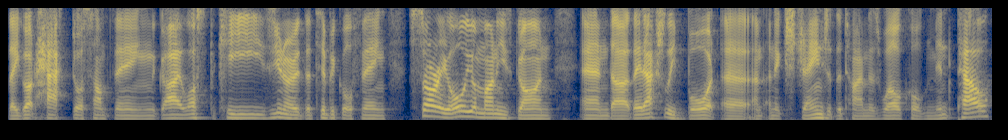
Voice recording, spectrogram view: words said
They got hacked or something. The guy lost the keys, you know, the typical thing. Sorry, all your money's gone. And uh, they'd actually bought uh, an, an exchange at the time as well called MintPal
